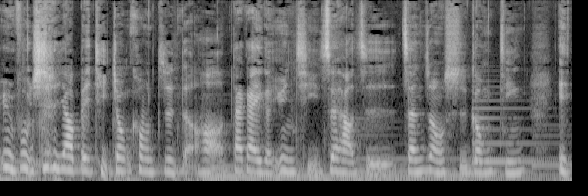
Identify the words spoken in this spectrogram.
孕妇是要被体重控制的哈，大概一个孕期最好只增重十公斤，一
